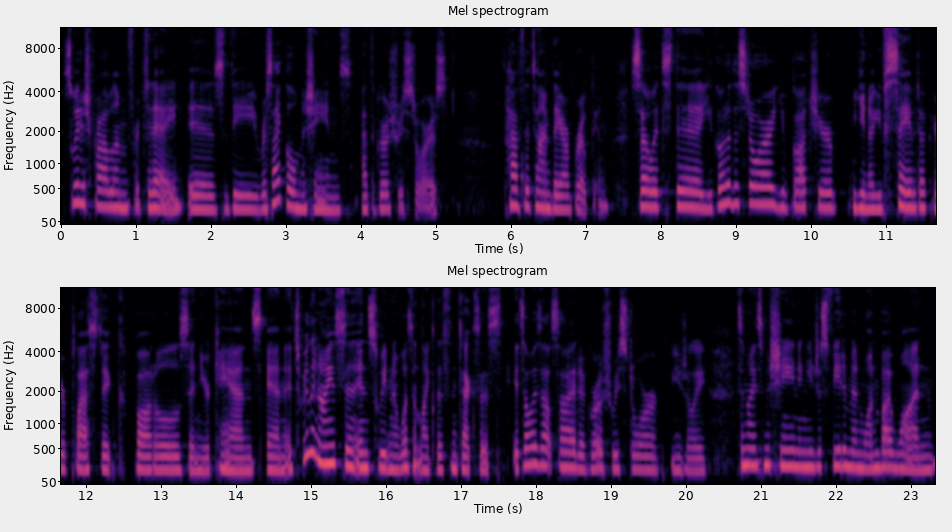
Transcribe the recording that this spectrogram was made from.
Swedish problem for today is the recycle machines at the grocery stores. Half the time they are broken. So it's the you go to the store, you've got your you know, you've saved up your plastic bottles and your cans and it's really nice in, in Sweden. It wasn't like this in Texas. It's always outside a grocery store usually. It's a nice machine and you just feed them in one by one,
